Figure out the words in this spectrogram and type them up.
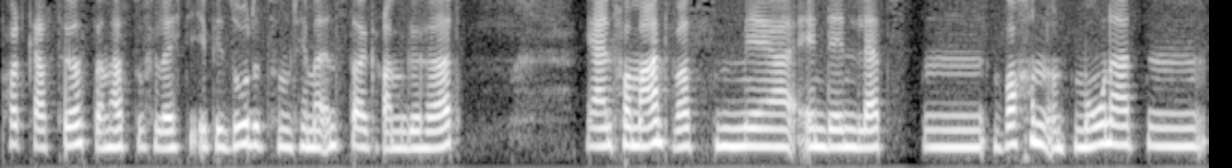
Podcast hörst, dann hast du vielleicht die Episode zum Thema Instagram gehört ja ein Format, was mir in den letzten Wochen und Monaten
